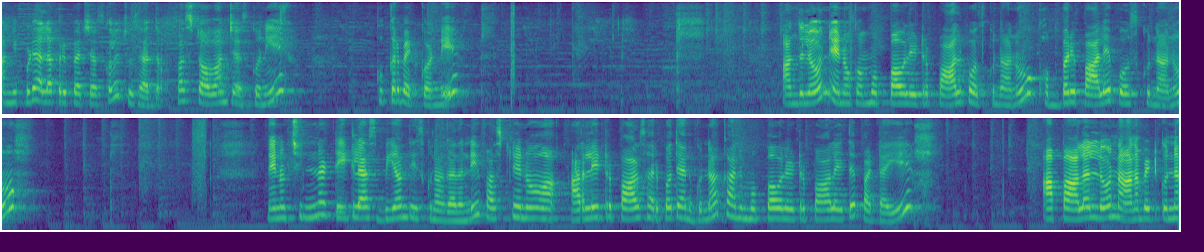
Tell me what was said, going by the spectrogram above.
అండ్ ఇప్పుడు ఎలా ప్రిపేర్ చేసుకోవాలో చూసేద్దాం. ఫస్ట్ స్టవ్ ఆన్ చేసుకొని కుక్కర్ పెట్టుకోండి. అందులో నేను ఒక ముప్పావు లీటర్ పాలు పోసుకున్నాను. కొబ్బరి పాలే పోసుకున్నాను. నేను చిన్న టీ గ్లాస్ బియ్యం తీసుకున్నాను కదండి. ఫస్ట్ నేను అర లీటర్ పాలు సరిపోతాయి అనుకున్నా కానీ ముప్పావు లీటర్ పాలు అయితే పట్టాయి. ఆ పాలల్లో నానబెట్టుకున్న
